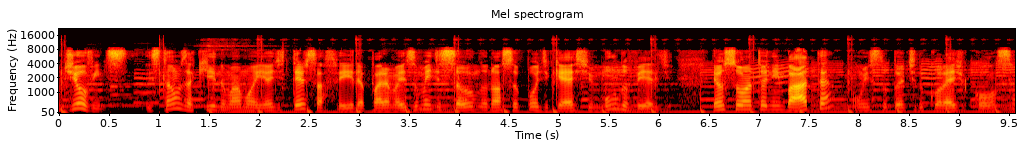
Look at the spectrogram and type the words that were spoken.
dia, ouvintes! Estamos aqui numa manhã de terça-feira para mais uma edição do nosso podcast Mundo Verde. Eu sou Antônio Bata, um estudante do Colégio Consa.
